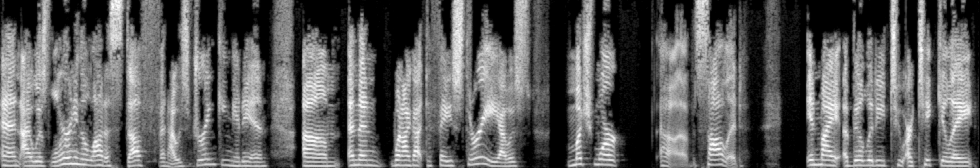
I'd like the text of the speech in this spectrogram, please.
and i was learning a lot of stuff and i was drinking it in. Um, and then when i got to phase three i was much more uh, solid in my ability to articulate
